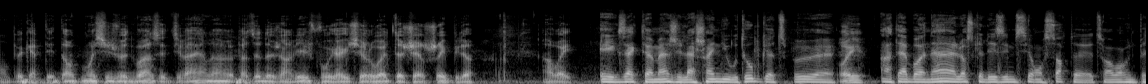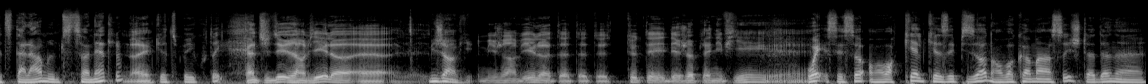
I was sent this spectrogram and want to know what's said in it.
on peut capter. Donc, moi, si je veux te voir cet hiver, là, à partir de janvier, il faut que j'aille sur le web te chercher, puis là, ah oui. Exactement. J'ai la chaîne YouTube que tu peux, euh, Oui. en t'abonnant, lorsque les émissions sortent, euh, tu vas avoir une petite alarme, une petite sonnette là, que tu peux écouter. Quand tu dis janvier, là, euh, Mi-janvier. mi-janvier, là, t'as- t'as- t'as- tout est déjà planifié. euh, Oui, c'est ça. On va avoir quelques épisodes. On va commencer, je te donne un,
